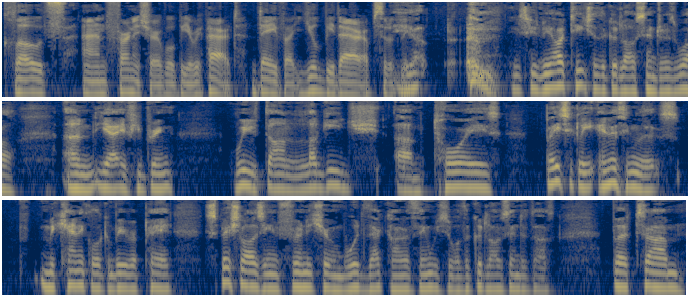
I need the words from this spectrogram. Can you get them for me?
clothes and furniture will be repaired. Dave, uh, you'll be there, absolutely. Yeah. Excuse me. I teach at the Good Life Centre as well. And yeah, if you bring, we've done luggage, um, toys, basically anything that's mechanical can be repaired, specialising in furniture and wood, that kind of thing, which is what the Good Life Centre does. But um,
